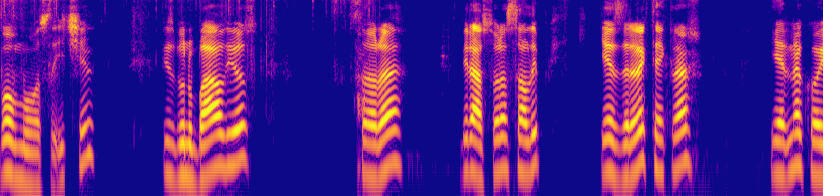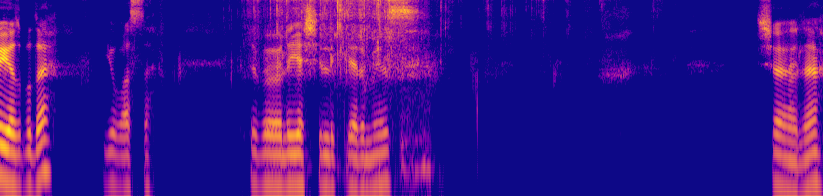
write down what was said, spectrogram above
Boğmaması için biz bunu bağlıyoruz. Sonra biraz sonra salıp gezdirerek tekrar yerine koyuyoruz. Bu da yuvası. De böyle yeşilliklerimiz. Şöyle.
